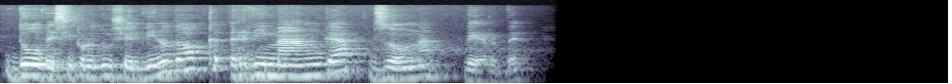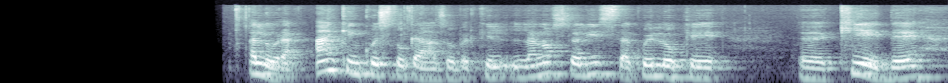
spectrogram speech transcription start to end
dove si produce il vino DOC, rimanga zona verde. Allora, anche in questo caso, perché la nostra lista quello che eh, chiede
